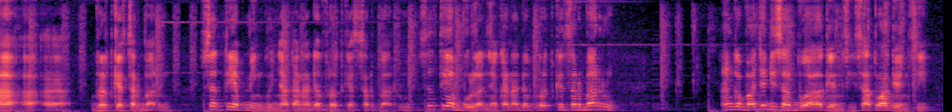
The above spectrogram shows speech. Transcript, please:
uh, uh, uh, broadcaster baru. Setiap minggunya akan ada broadcaster baru. Setiap bulannya akan ada broadcaster baru. Anggap aja di sebuah agensi satu agensi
